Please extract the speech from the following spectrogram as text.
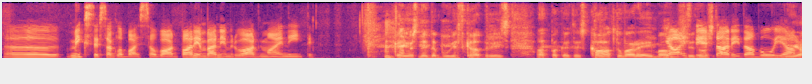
Uh, Miks ir saglabājis savu vārdu. Pāriem bērniem ir vārdi mainīti. Ka jūs nedabūjat kādreiz atpakaļ. Teiks, kā tu varēji man Jā, es šito- tieši tā arī dabūju. Jā, Jā,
